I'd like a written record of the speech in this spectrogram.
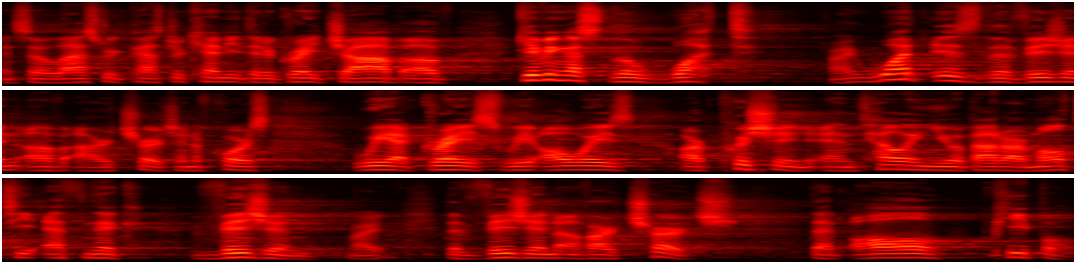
And so last week, Pastor Kenny did a great job of giving us the what, right? What is the vision of our church? And of course, we at Grace, we always are pushing and telling you about our multi ethnic vision, right? The vision of our church that all people,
